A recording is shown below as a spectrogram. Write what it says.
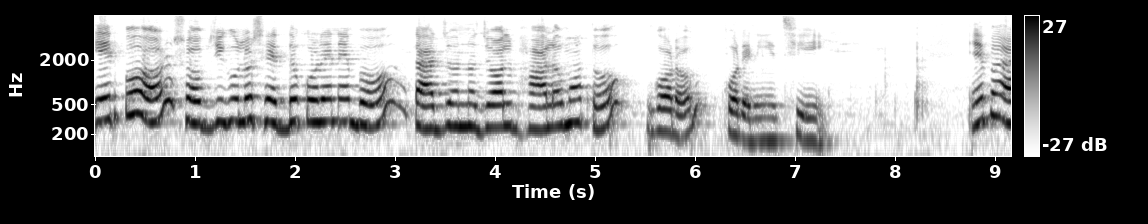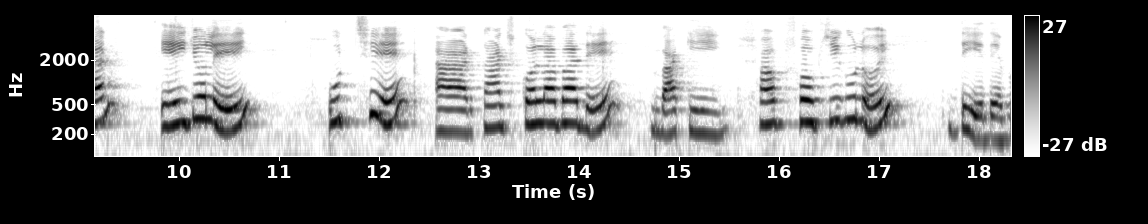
এরপর সবজিগুলো সেদ্ধ করে নেব। তার জন্য জল ভালো মতো গরম করে নিয়েছি। এবার এই জলেই উঠছে আর কাঁচকলা বাদে বাকি সব সবজিগুলোই দিয়ে দেব।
